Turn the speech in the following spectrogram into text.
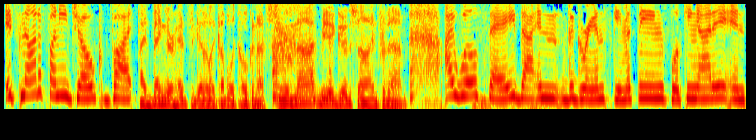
It's not a funny joke, but I'd bang their heads together like a couple of coconuts. It would not be a good sign for them. I will say that in the grand scheme of things, looking at it in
